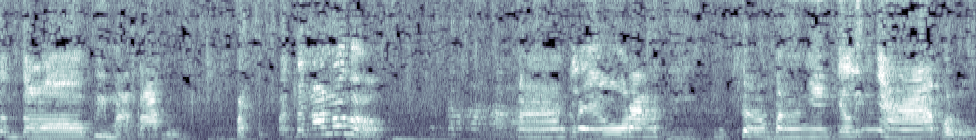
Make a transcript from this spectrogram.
centolopi mataku. Wah, pancen ono to? Mangklek ora ngerti udan apa ngengkel iki nyapa lho.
